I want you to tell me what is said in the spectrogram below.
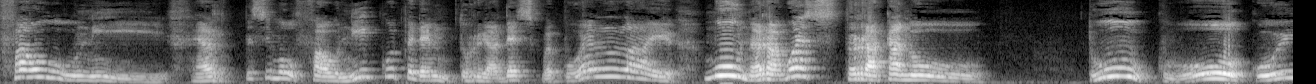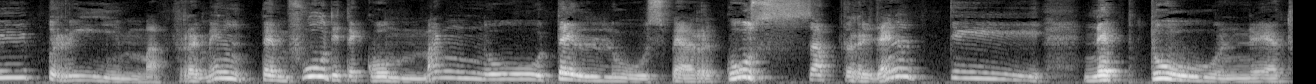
fauni fertissimo faunique pedemtoriadesque puellae munera vestra canu. Tu quo cui prima frementem fudite cum magnu tellus percussa tridenti. Neptune et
